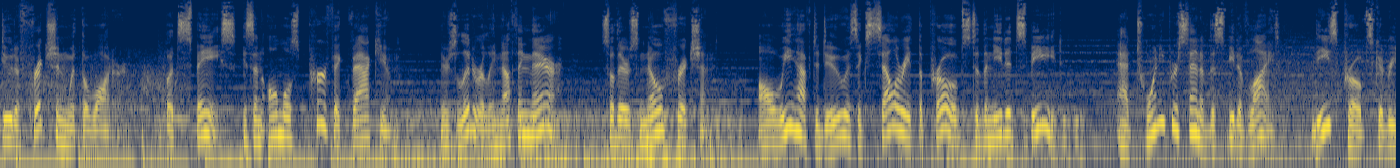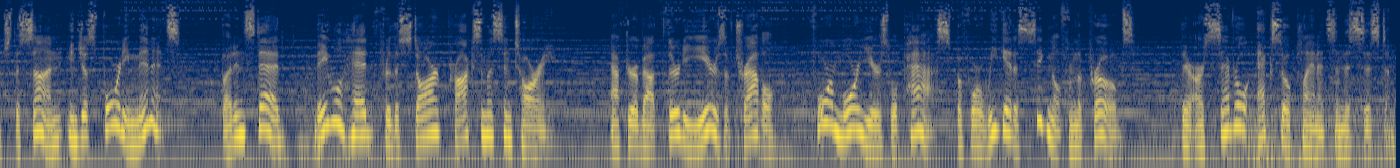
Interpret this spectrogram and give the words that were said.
due to friction with the water. But space is an almost perfect vacuum. There's literally nothing there, so there's no friction. All we have to do is accelerate the probes to the needed speed. At 20% of the speed of light, these probes could reach the Sun in just 40 minutes. But instead, they will head for the star Proxima Centauri. After about 30 years of travel, four more years will pass before we get a signal from the probes there are several exoplanets in this system,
